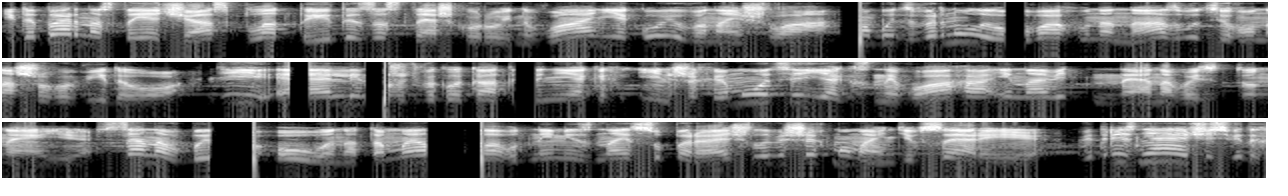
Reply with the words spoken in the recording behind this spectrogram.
і тепер настає час платити за стежку руйнувань, якою вона йшла. Мабуть, звернули увагу на назву цього нашого відео. Дії Еллі можуть викликати ніяких інших емоцій, як зневага і навіть ненависть до неї. Сцена вбивства Оуена та Мел була одним із найсуперечливіших моментів серії. Відрізняючись від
